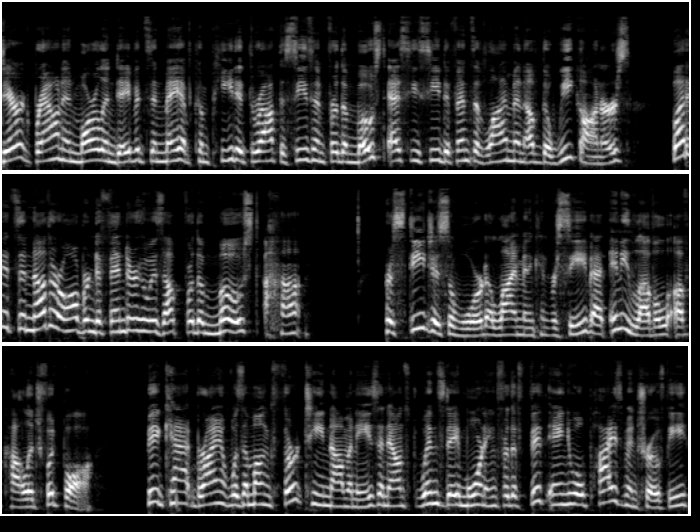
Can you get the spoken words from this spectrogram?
Derrick Brown and Marlon Davidson may have competed throughout the season for the most SEC Defensive Lineman of the Week honors, but it's another Auburn defender who is up for the most uh, prestigious award a lineman can receive at any level of college football. Big Kat Bryant was among 13 nominees announced Wednesday morning for the fifth annual Piesman Trophy,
